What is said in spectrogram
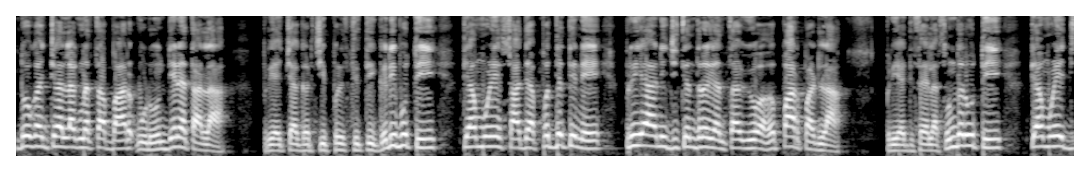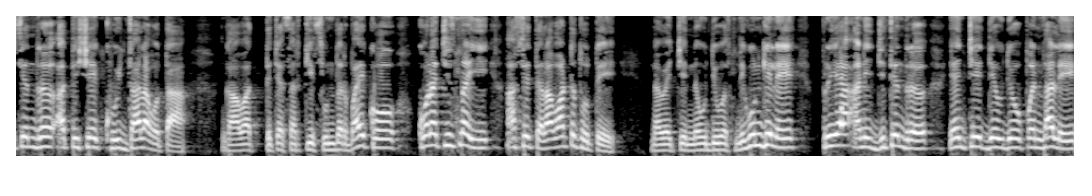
दोघांच्या लग्नाचा बार उडवून देण्यात आला. प्रियाच्या घरची परिस्थिती गरीब होती त्यामुळे साध्या पद्धतीने प्रिया आणि जितेंद्र यांचा विवाह पार पाडला. प्रिया दिसायला सुंदर होती त्यामुळे जितेंद्र अतिशय खुश झाला होता. गावात त्याच्यासारखी सुंदर बायको कोणाचीच नाही असे त्याला वाटत होते. नव्याचे नऊ दिवस निघून गेले प्रिया आणि जितेंद्र यांचे देवदेव पण झाले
